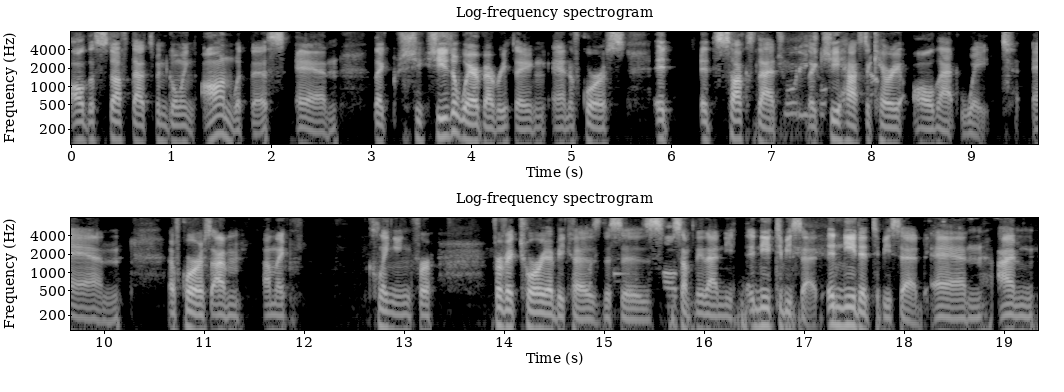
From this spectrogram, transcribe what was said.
all the stuff that's been going on with this, and like she she's aware of everything, and of course it it sucks that like she has to carry all that weight, and of course I'm I'm like clinging for for Victoria because this is something that need it need to be said. It needed to be said, and I'm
